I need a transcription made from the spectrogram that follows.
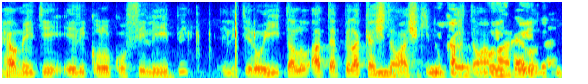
realmente, ele colocou Felipe, ele tirou Ítalo, até pela questão, acho que do cartão foi, amarelo, foi, né?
